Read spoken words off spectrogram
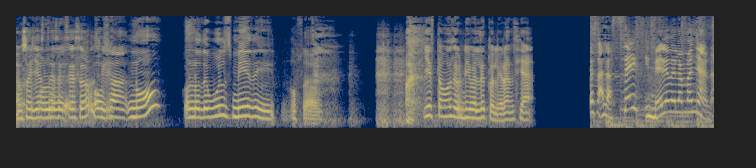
O sea, ya es de- exceso. O sí. sea, ¿no? Con lo de Will Smith y, o sea... Y estamos en un nivel de tolerancia. A las seis y media de la mañana.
